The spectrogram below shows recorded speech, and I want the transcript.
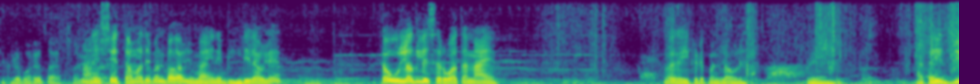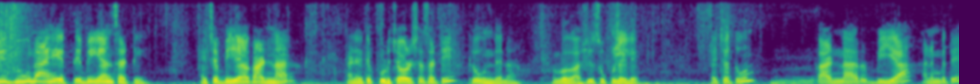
तिकडे बरेच आहेत सगळे. आणि शेतामध्ये पण बघा भीमाईने भेंडी लावली आता उलगली सर्व आता नाही. बघा इकडे पण लावले भेंडी. आता ही जी जून आहे ते बियांसाठी. ह्याच्या बिया काढणार आणि ते पुढच्या वर्षासाठी ठेवून देणार. बघा अशी सुकलेली ह्याच्यातून. काढणार बिया आणि मग ते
